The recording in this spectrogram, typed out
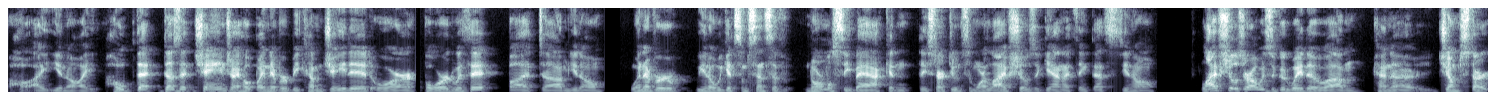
I, you know, I hope that doesn't change. I hope I never become jaded or bored with it. But, um, you know, whenever, you know, we get some sense of normalcy back and they start doing some more live shows again, I think that's, you know, live shows are always a good way to um, kind of jumpstart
